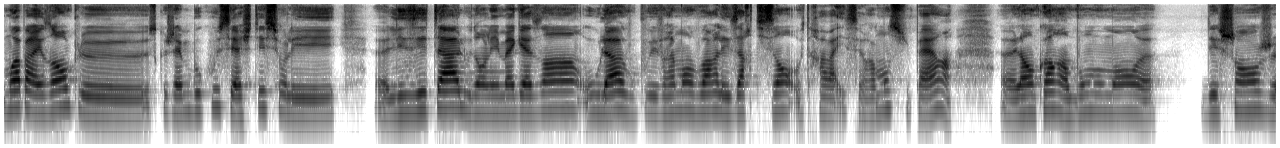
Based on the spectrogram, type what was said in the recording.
moi, par exemple, euh, ce que j'aime beaucoup, c'est acheter sur les, les étals ou dans les magasins où là, vous pouvez vraiment voir les artisans au travail. C'est vraiment super. là encore, un bon moment d'échange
